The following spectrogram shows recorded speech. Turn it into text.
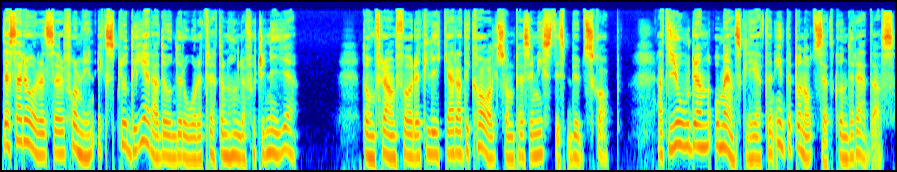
Dessa rörelser formligen exploderade under året 1349. De framförde ett lika radikalt som pessimistiskt budskap. Att jorden och mänskligheten inte på något sätt kunde räddas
